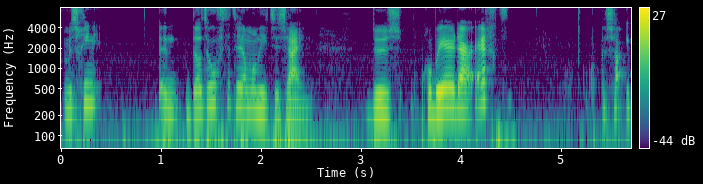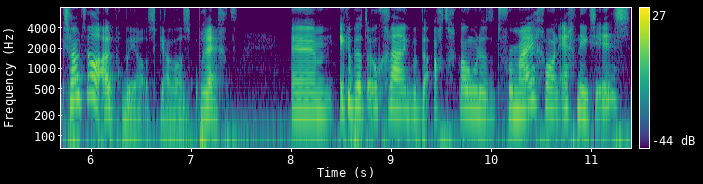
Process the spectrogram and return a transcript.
Misschien. En dat hoeft het helemaal niet te zijn. Dus probeer daar echt. Ik zou het wel uitproberen als ik jou was, oprecht. Um, ik heb dat ook gedaan. Ik ben erachter gekomen dat het voor mij gewoon echt niks is.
